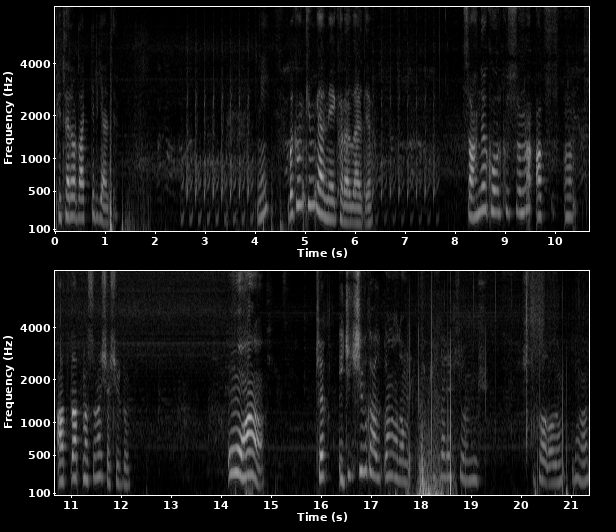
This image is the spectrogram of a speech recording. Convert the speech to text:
Pterodaktil geldi. Ne? Bakın kim gelmeye karar verdi. Sahne korkusunu at, atlatmasına şaşırdım. Oha! Tek iki kişi mi kaldık lan adamın? Öküzler hepsi ölmüş. İşte alalım. Ne lan?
